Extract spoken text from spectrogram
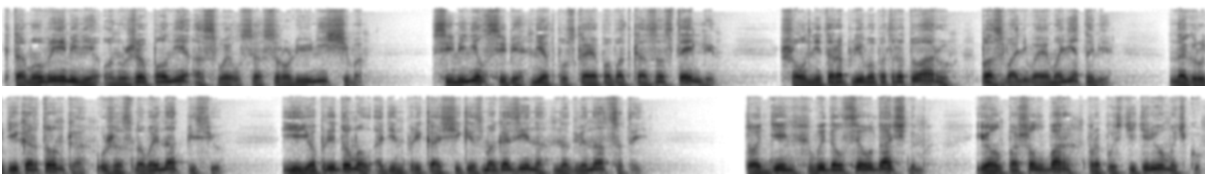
К тому времени он уже вполне освоился с ролью нищего. Семенил себе, не отпуская поводка за Стэнли. Шел неторопливо по тротуару, позванивая монетами — на груди картонка, уже с новой надписью. Ее придумал один приказчик из магазина на двенадцатой. Тот день выдался удачным, и он пошел в бар пропустить рюмочку.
